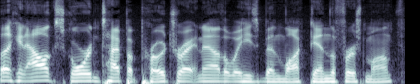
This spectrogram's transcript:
like an Alex Gordon type approach right now, the way he's been locked in the first month?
